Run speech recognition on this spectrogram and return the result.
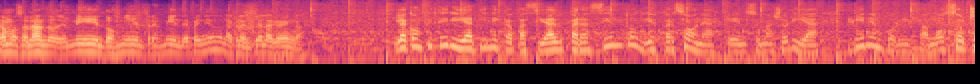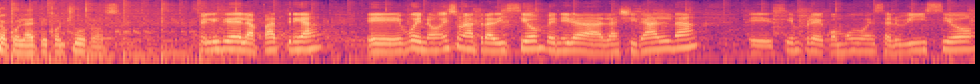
Estamos hablando de 1.000, 2.000, 3.000, dependiendo de la clientela que venga. La confitería tiene capacidad para 110 personas, que en su mayoría vienen por el famoso chocolate con churros. Feliz Día de la Patria. Eh, bueno, es una tradición venir a la Giralda, eh, siempre con muy buen servicio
